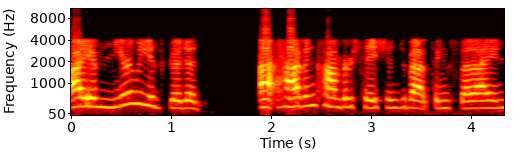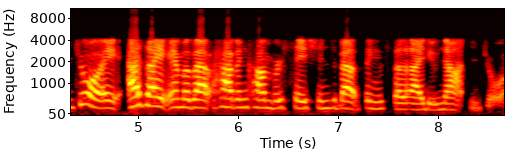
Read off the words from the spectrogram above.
I am nearly as good at at having conversations about things that I enjoy as I am about having conversations about things that I do not enjoy.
